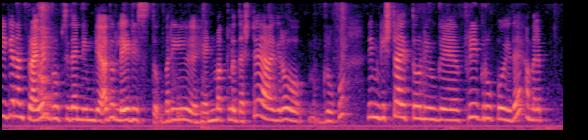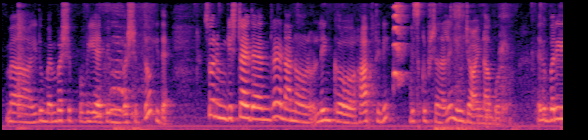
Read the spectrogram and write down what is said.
ಹೀಗೆ ನನ್ನ ಪ್ರೈವೇಟ್ ಗ್ರೂಪ್ಸ್ ಇದೆ, ನಿಮಗೆ ಅದು ಲೇಡೀಸ್ದು ಬರೀ ಹೆಣ್ಮಕ್ಳದಷ್ಟೇ ಆಗಿರೋ ಗ್ರೂಪು ನಿಮ್ಗೆ ಇಷ್ಟ ಆಯಿತು, ನಿಮಗೆ ಫ್ರೀ ಗ್ರೂಪು ಇದೆ, ಆಮೇಲೆ ಇದು ಮೆಂಬರ್ಶಿಪ್ ವಿ ಐ ಪಿ ಮೆಂಬರ್ಶಿಪ್ದು ಇದೆ. ಸೊ ನಿಮ್ಗೆ ಇಷ್ಟ ಇದೆ ಅಂದರೆ ನಾನು ಲಿಂಕ್ ಹಾಕ್ತೀನಿ ಡಿಸ್ಕ್ರಿಪ್ಷನಲ್ಲಿ ನೀವು ಜಾಯಿನ್ ಆಗ್ಬೋದು. ಇದು ಬರೀ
